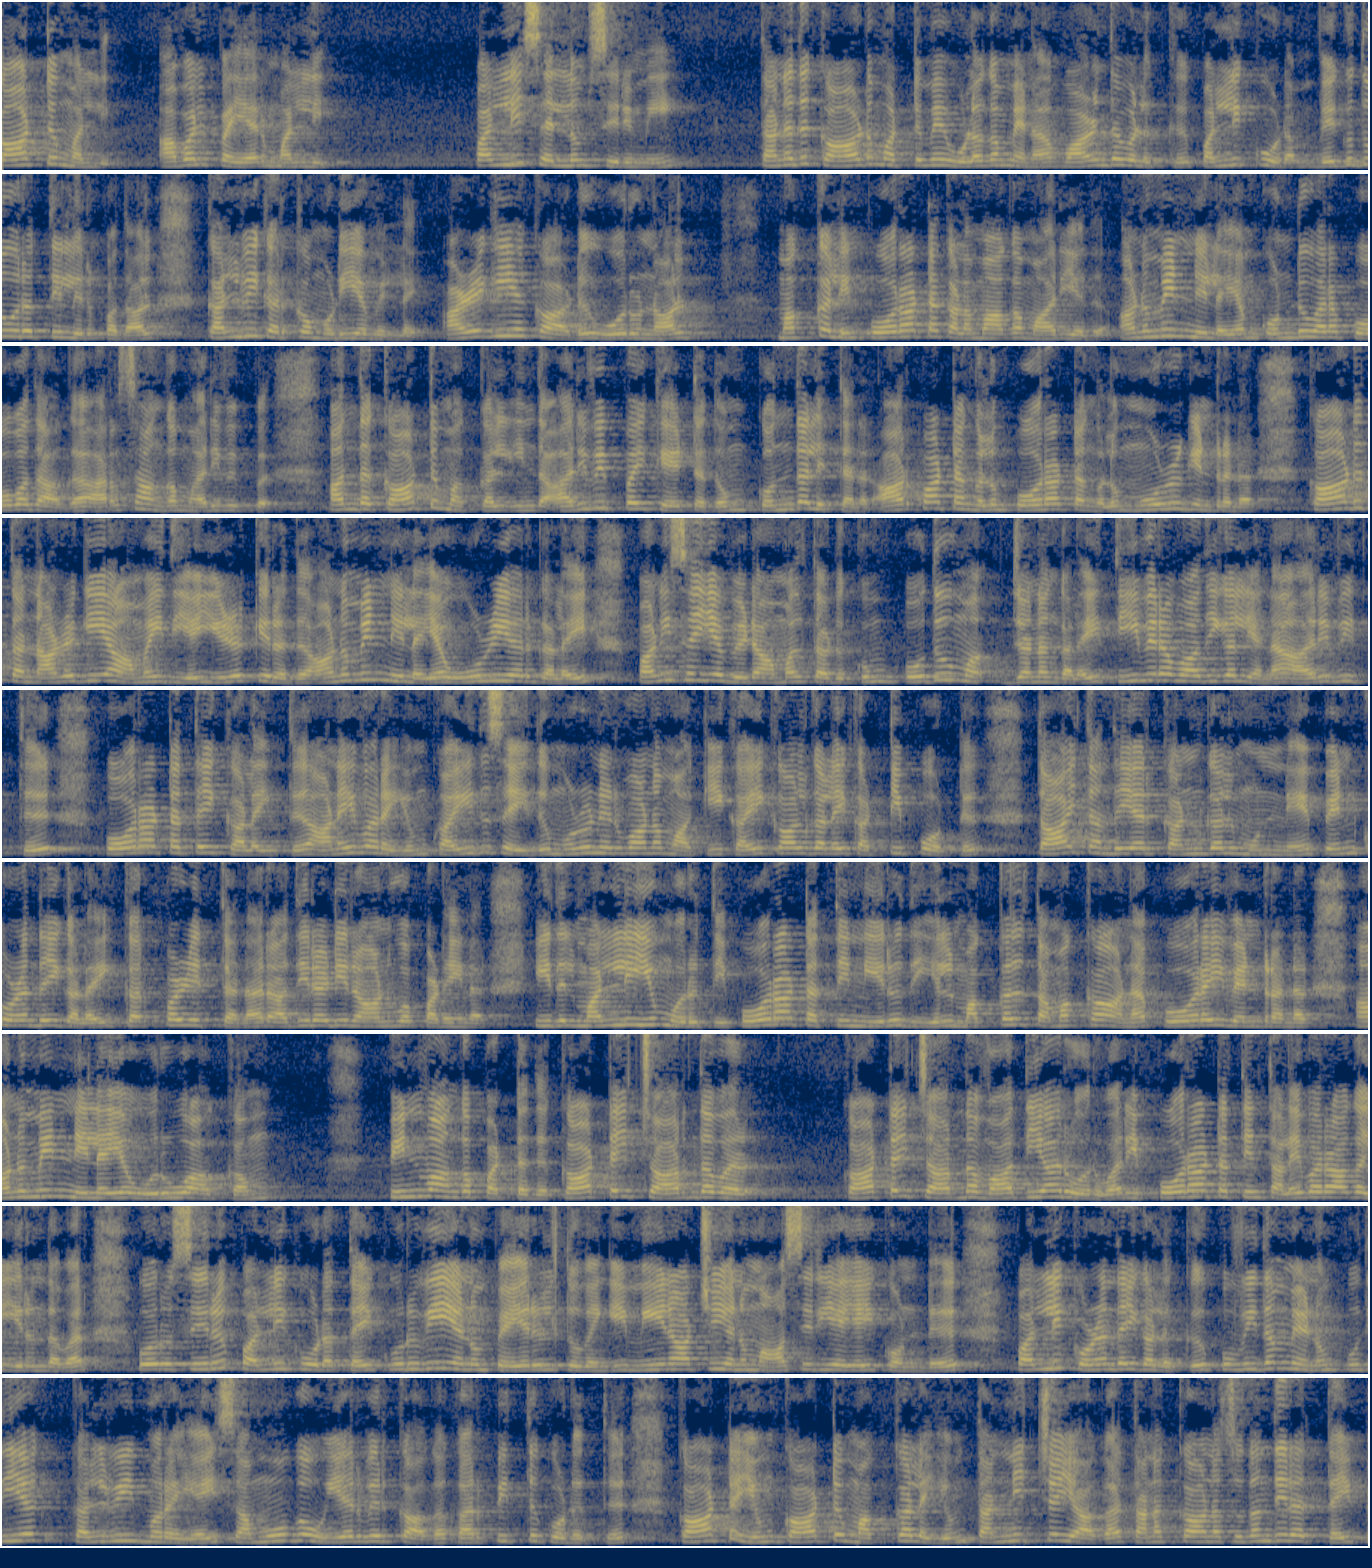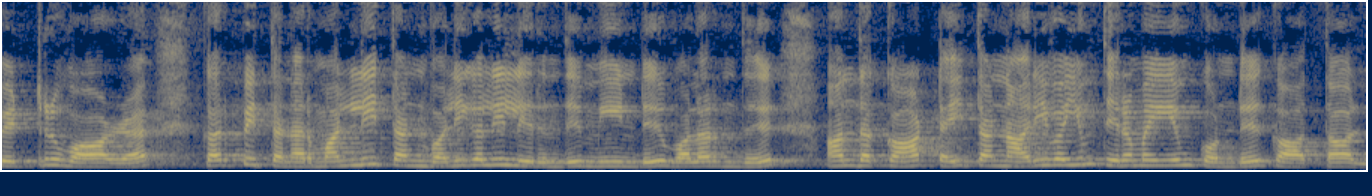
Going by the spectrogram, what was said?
காட்டு மல்லி. அவள் பெயர் மல்லி. பள்ளி செல்லும் சிறுமி தனது காடு மட்டுமே உலகம் என வாழ்ந்தவளுக்கு பள்ளிக்கூடம் வெகு தூரத்தில் இருப்பதால் கல்வி கற்க முடியவில்லை. அழகிய காடு ஒரு நாள் மக்களின் போராட்ட களமாக மாறியது. அணுமின் நிலையம் கொண்டு வரப் போவதாக அரசாங்கம் அறிவிப்பு. அந்த காட்டு மக்கள் இந்த அறிவிப்பை கேட்டதும் கொந்தளித்தனர். ஆர்ப்பாட்டங்களும் போராட்டங்களும் மூழ்கின்றனர். காடு தன் அழகிய அமைதியை இழக்கிறது. அணுமின் நிலைய ஊழியர்களை பணி செய்ய விடாமல் தடுக்கும் பொது ம- ஜனங்களை தீவிரவாதிகள் என அறிவித்து போராட்டத்தை கலைத்து அனைவரையும் கைது செய்து முழு நிர்வாணமாக்கி கை கால்களை கட்டி போட்டு தாய் தந்தையர் கண்கள் முன்னே பெண் குழந்தைகளை கற்பழித்தனர். அதிரடி இராணுவ படையினர். இதில் மல்லியும் ஒருத்தி. போராட்டத்தின் இறுதியில் மக்கள் தமக்கான போரை வென்றனர். அணுமின் நிலைய உருவாக்கம் பின்வாங்கப்பட்டது. காட்டை சார்ந்தவர் காட்டை சார்ந்த வாத்தியார் ஒருவர் இப்போராட்டத்தின் தலைவராக இருந்தவர் ஒரு சிறு பள்ளிக்கூடத்தை குருவி எனும் பெயரில் துவங்கி மீனாட்சி எனும் ஆசிரியையை கொண்டு பள்ளி குழந்தைகளுக்கு புவிதம் எனும் புதிய கல்வி முறையை சமூக உயர்விற்காக கற்பித்து கொடுத்து காட்டையும் காட்டு மக்களையும் தன்னிச்சையாக தனக்கான சுதந்திரத்தை பெற்று வாழ கற்பித்தனர். மல்லி தன் வழிகளில் இருந்து மீண்டு வளர்ந்து அந்த காட்டை தன் அறிவையும் திறமையும் கொண்டு கொண்டு காத்தாள்.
